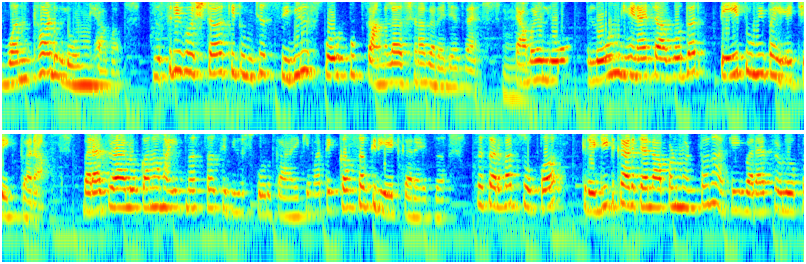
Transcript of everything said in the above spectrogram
वन थर्ड लोन घ्यावं. दुसरी गोष्ट की तुमचे सिबिल स्कोर खूप चांगलं असणं गरजेचं आहे. त्यामुळे लोन लोन घेण्याच्या अगोदर ते तुम्ही पहिले चेक करा. बऱ्याच वेळा लोकांना माहीत नसतं सिबिल स्कोर काय किंवा ते कसं क्रिएट करायचं. तर सर्वात सोपं क्रेडिट कार्ड ज्याला आपण म्हणतो ना की बऱ्याच लोक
